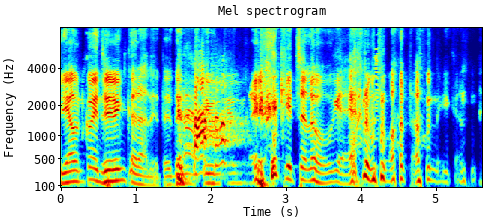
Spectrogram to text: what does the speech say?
या उनको इंजीनियरिंग करा देते कि चलो हो गया यार बहुत अब नहीं करना।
